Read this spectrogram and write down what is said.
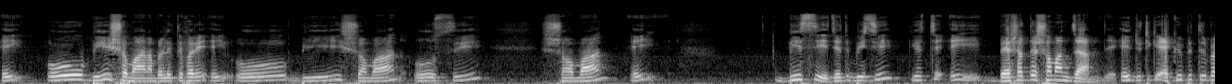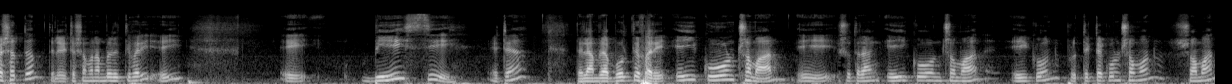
এই ও বি সমান আমরা লিখতে পারি এই ও বি সমান ও সি সমান এই বিসি যেহেতু বিসি কি হচ্ছে? এই ব্যাসার্ধের সমান যা এই দুটিকে একই বৃত্তের ব্যাসার্ধ তাহলে এটা সমান আমরা লিখতে পারি এই এই বিসি এটা? তাহলে আমরা বলতে পারি এই কোণ সমান, এই, সুতরাং এই কোণ সমান, এই কোণ, প্রত্যেকটা কোণ সমান সমান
